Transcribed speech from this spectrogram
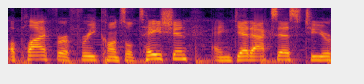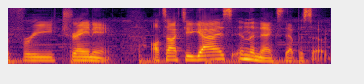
apply for a free consultation, and get access to your free training. I'll talk to you guys in the next episode.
